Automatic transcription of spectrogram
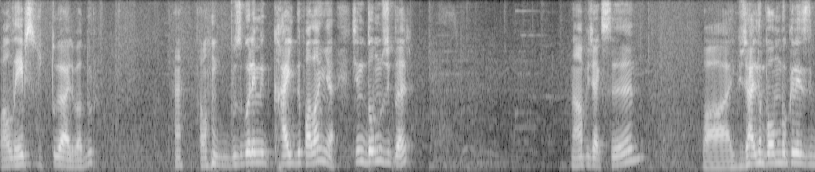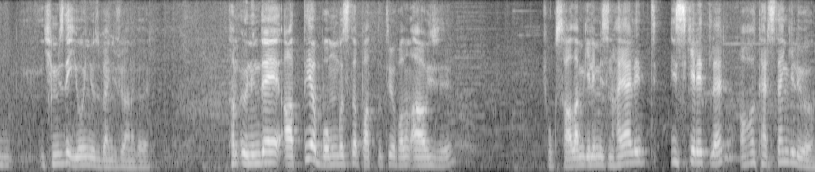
Vallahi hepsi tuttu galiba. Dur. Heh, tamam buz golemi kaydı falan ya. Şimdi domuzcuklar. Ne yapacaksın? Vay güzel de bomba kulesi. İkimiz de iyi oynuyoruz bence şu ana kadar. Tam önünde attı ya bombası da patlatıyor falan avcı. Çok sağlam gelemesin. Hayalet iskeletler. Aha tersten geliyor.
